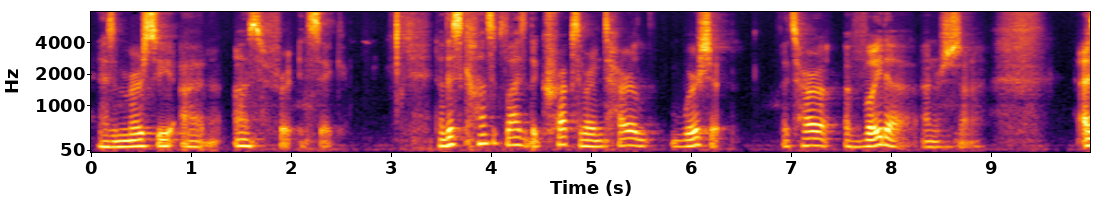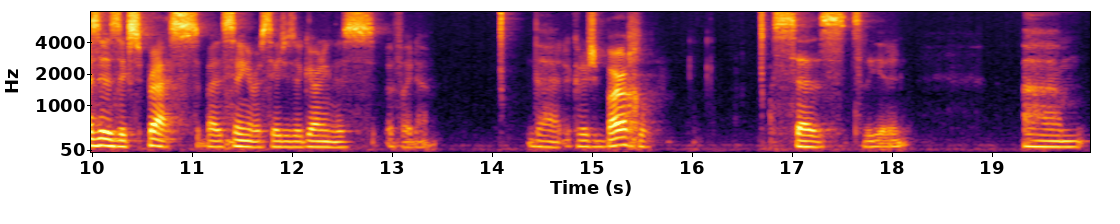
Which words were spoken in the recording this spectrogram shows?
and has mercy on us for its sake. Now, this concept lies at the crux of our entire worship, the entire avoida on Rosh Hashanah, as it is expressed by the saying of our sages regarding this avoida, that Kadosh Baruch Hu, says to the um,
